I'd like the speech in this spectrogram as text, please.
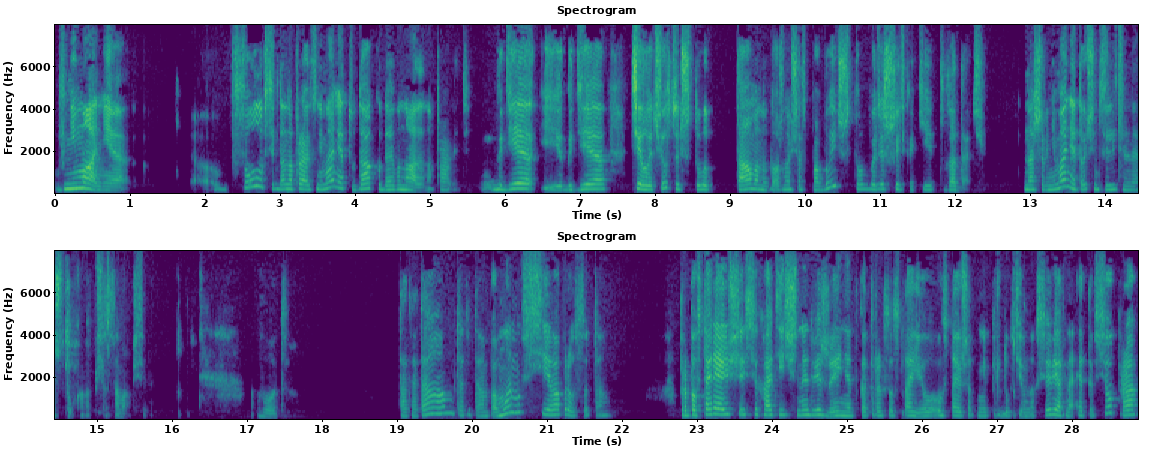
внимание в соло всегда направить внимание туда, куда его надо направить. Где и где тело чувствует, что вот там оно должно сейчас побыть, чтобы решить какие-то задачи. Наше внимание – это очень целительная штука вообще сама по себе. Вот. Та-та-там, та-та-там. По-моему, все вопросы-то про повторяющиеся хаотичные движения, от которых устаю, устаешь от непродуктивных. Все верно. Это все про...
